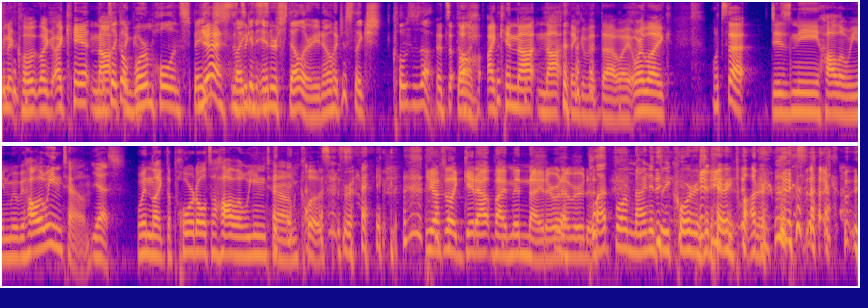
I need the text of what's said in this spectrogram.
and it closed? Like I can't not. It's like a think of- wormhole in space. Yes, it's like an ex- interstellar, you know? It just like sh- closes up. It's done. oh, I cannot not think of it that way. Or like, what's that Disney Halloween movie, Halloween Town? yes. When like the portal to Halloween Town closes, Right. you have to like get out by midnight or whatever it is. Platform nine and three quarters in Harry Potter. exactly.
